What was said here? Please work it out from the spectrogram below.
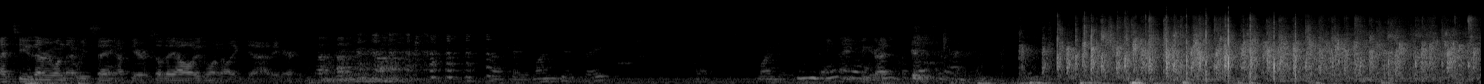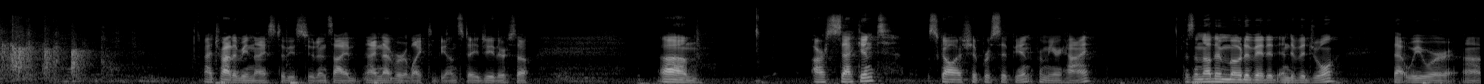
I tease everyone that we sing up here, so they always want to like get out of here. Okay, one, two, three. Wonderful. I try to be nice to these students. I, I never like to be on stage either. So, um, our second scholarship recipient from Erie High is another motivated individual that we were uh,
